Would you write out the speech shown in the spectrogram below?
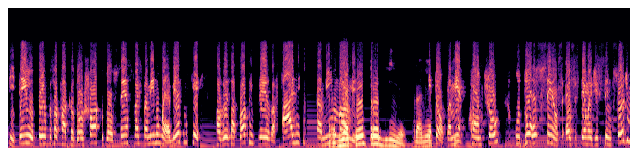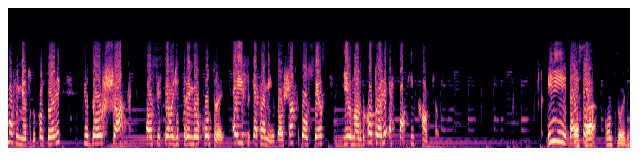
Sim, tem, tem o pessoal que fala que é o DualShock, o DualSense, mas para mim não é. Mesmo que talvez a própria empresa fale, para mim pra o nome. Mim é controlinho. Pra mim é... Então, para mim é Control. O DualSense é o sistema de sensor de movimento do controle e o DualShock é o sistema de tremer o controle. É isso que é para mim. O DualShock, o DualSense e o nome do controle é fucking Control. E daí é só tem... controle.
